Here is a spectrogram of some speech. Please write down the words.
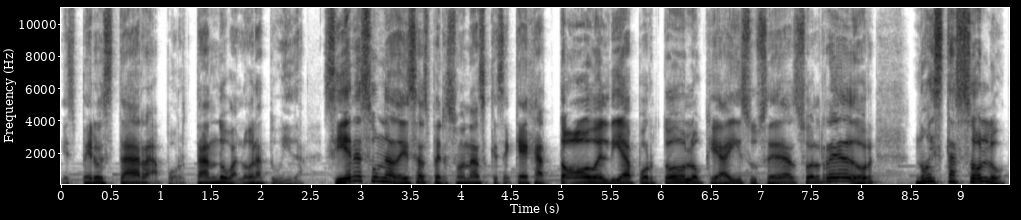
espero estar aportando valor a tu vida. Si eres una de esas personas que se queja todo el día por todo lo que hay y sucede a su alrededor, no estás solo.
